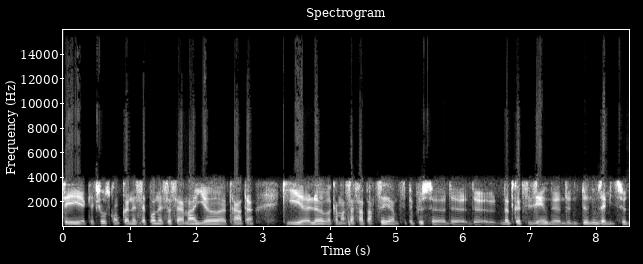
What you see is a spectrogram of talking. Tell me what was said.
c'est quelque chose qu'on connaissait pas nécessairement il y a 30 ans, qui euh, là va commencer à faire partie un petit peu plus euh, de, de notre quotidien, de, de, de nos habitudes.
